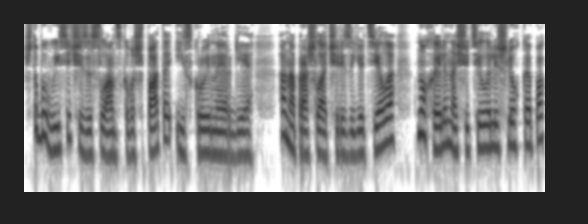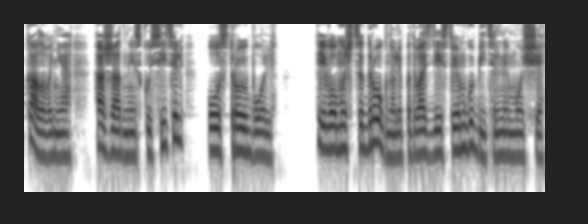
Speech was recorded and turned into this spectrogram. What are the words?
чтобы высечь из исландского шпата искру энергии. Она прошла через ее тело, но Хелен ощутила лишь легкое покалывание, а жадный искуситель — острую боль. Его мышцы дрогнули под воздействием губительной мощи.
